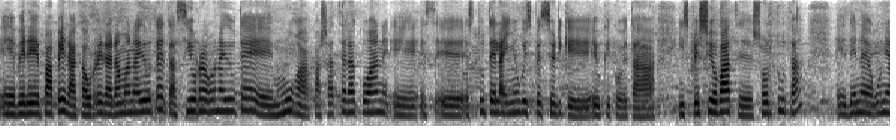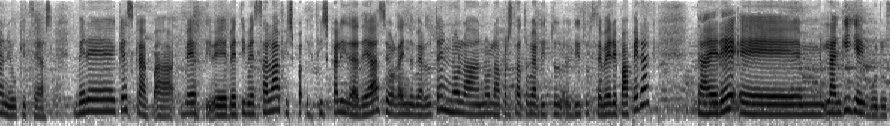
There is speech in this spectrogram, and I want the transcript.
e, bere paperak aurrera eraman nahi dute eta ziur egon nahi dute e, muga pasatzerakoan e, ez, e, ez dutela inongo inspeziorik e, eukiko eta inspezio bat e, sortuta e, dena egunean eukitzeaz. Bere kezkak ba, e, beti bezala fiskalidadea ze ordaindu behar duten, nola, nola prestatu behar ditu, dituzte bere paperak, eta ere e, langilei buruz,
